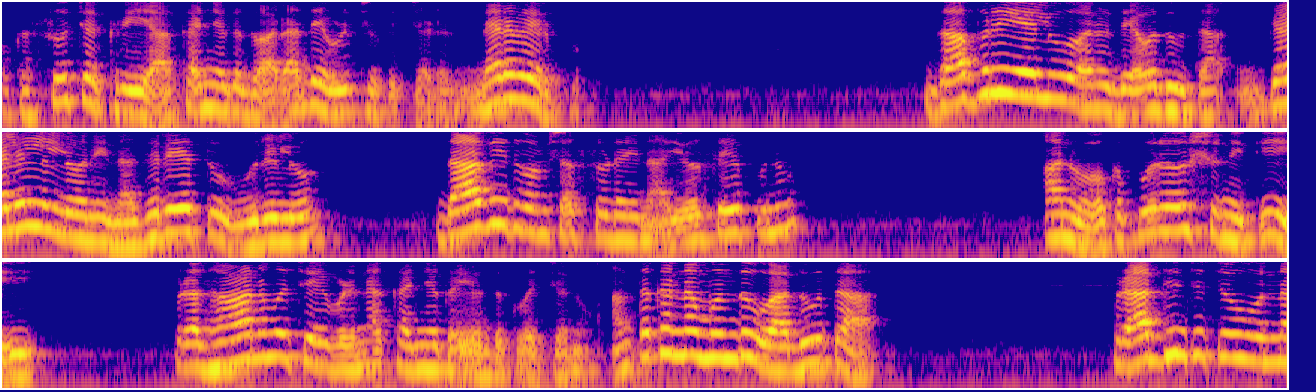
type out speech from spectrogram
ఒక సూచక్రియ కన్యక ద్వారా దేవుడు చూపించాడు. నెరవేర్పు. గాబ్రియేలు అను దేవదూత గలిలలోని నజరేతు ఊరిలో దావీద్ వంశస్థుడైన యోసేపును అను ఒక పురుషునికి ప్రధానము చేయబడిన కన్యక యొద్దకు వచ్చాను. అంతకన్నా ముందు ఆ దూత ప్రార్థించుచూ ఉన్న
